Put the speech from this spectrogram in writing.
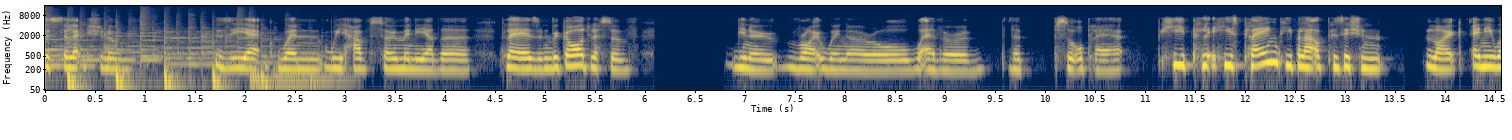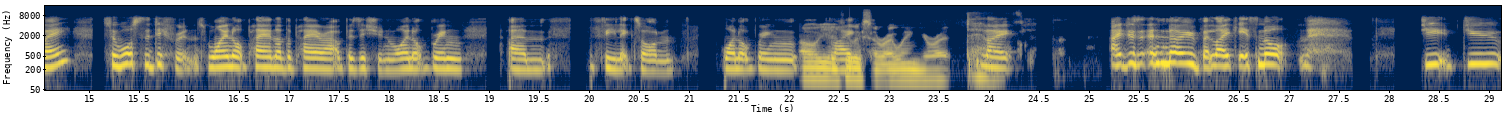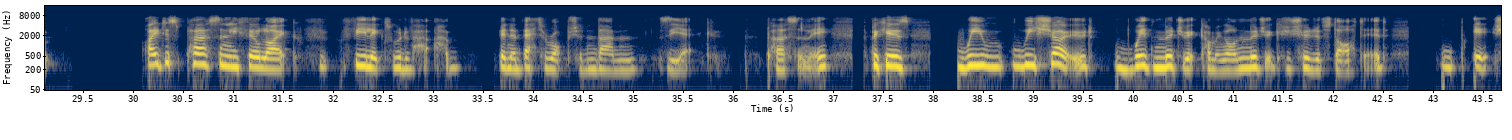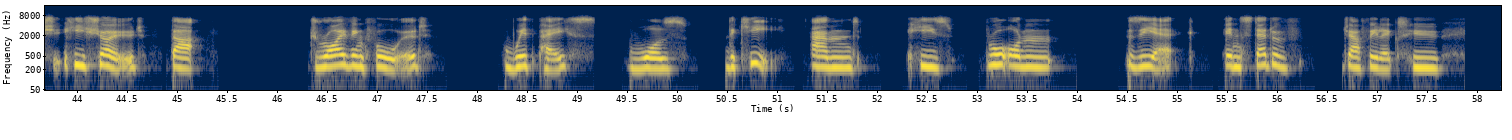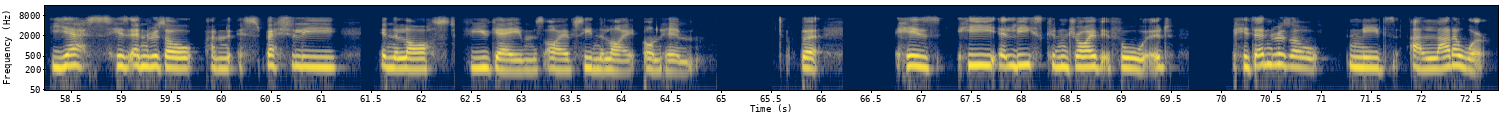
the selection of Ziyech when we have so many other players, and regardless of you know right winger or whatever the sort of player, he pl- he's playing people out of position like anyway. So what's the difference? Why not play another player out of position? Why not bring um, Felix on? Why not bring? Oh yeah, like, Felix at right wing. You're right. Damn. like I just no, but like it's not. Do you, do you, I just personally feel like Felix would have ha- been a better option than Ziyech, personally, because we we showed with Mudrik coming on, Mudrik should have started. It sh- he showed that driving forward with pace was the key, and he's brought on Ziyech instead of João Felix, who, yes, his end result, and especially in the last few games, I have seen the light on him. But his he at least can drive it forward. His end result needs a lot of work.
